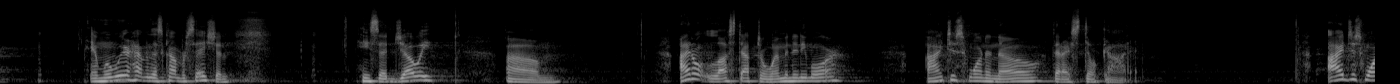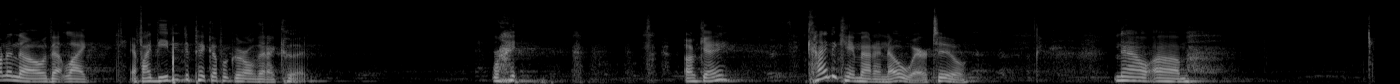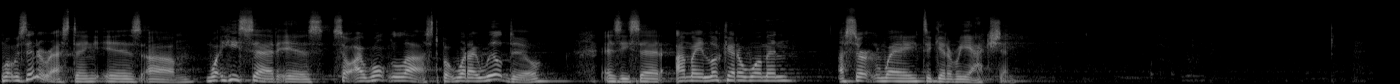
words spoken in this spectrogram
And when we were having this conversation, he said, Joey, um, I don't lust after women anymore. I just want to know that I still got it. I just want to know that, like, if I needed to pick up a girl, that I could. Right? okay? Kind of came out of nowhere, too. Now, um, what was interesting is um, what he said is so I won't lust, but what I will do is he said, I may look at a woman a certain way to get a reaction.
